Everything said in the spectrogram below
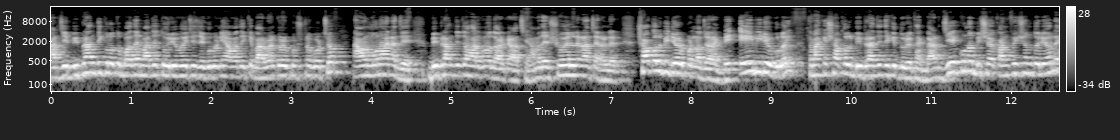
আর যে বিভ্রান্তিগুলো তোমাদের মাঝে তৈরি হয়েছে, যেগুলো নিয়ে আমাদেরকে বারবার করে প্রশ্ন করছ, আমার মনে হয় না যে বিভ্রান্তি তো হওয়ার কোনো দরকার আছে। আমাদের সোহেল রানা চ্যানেলের সকল ভিডিওর উপর নজর রাখবে। এই ভিডিওগুলোই তোমাকে সকল বিভ্রান্তি থেকে দূরে থাকবে। আর যে কোনো বিষয়ে কনফিউশন তৈরি হলে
